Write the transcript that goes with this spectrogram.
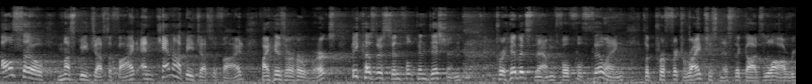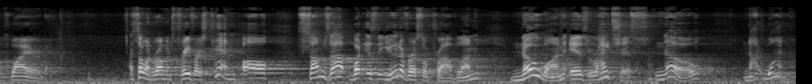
also must be justified and cannot be justified by his or her works because their sinful condition prohibits them from fulfilling the perfect righteousness that God's law required. And so in Romans 3, verse 10, Paul sums up what is the universal problem. No one is righteous. No, not one.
